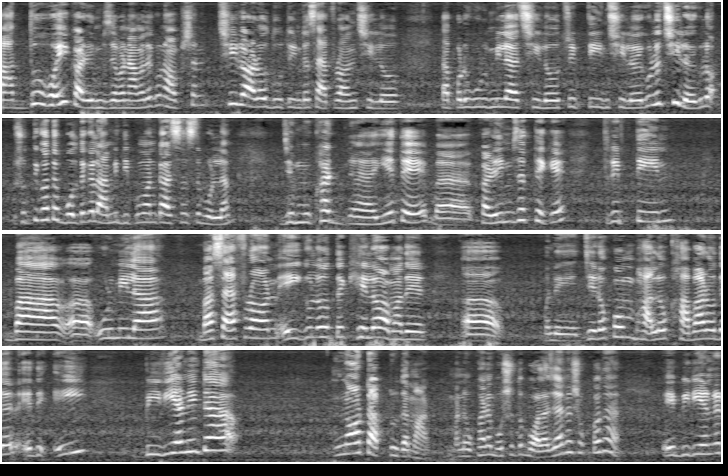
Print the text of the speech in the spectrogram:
বাধ্য হই কারিমস মানে আমাদের কোনো অপশান ছিল আরও দু তিনটা স্যাফরন ছিল, তারপরে উর্মিলা ছিল, তৃপ্তিন ছিল, এগুলো ছিল। এগুলো সত্যি কথা বলতে গেলে আমি দীপমানকে আস্তে আস্তে বললাম যে, মুখার ইয়েতে কারিমসের থেকে তৃপ্তিন বা উর্মিলা বা স্যাফরন এইগুলোতে খেলেও আমাদের মানে যেরকম ভালো খাবার ওদের। এই বিরিয়ানিটা not up to the mark মানে ওখানে বসে তো বলা যায় না সব কথা। এই বিরিয়ানিটা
